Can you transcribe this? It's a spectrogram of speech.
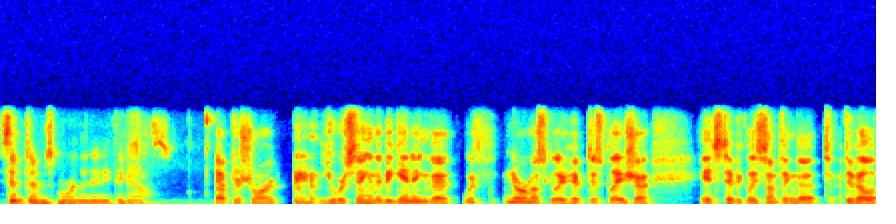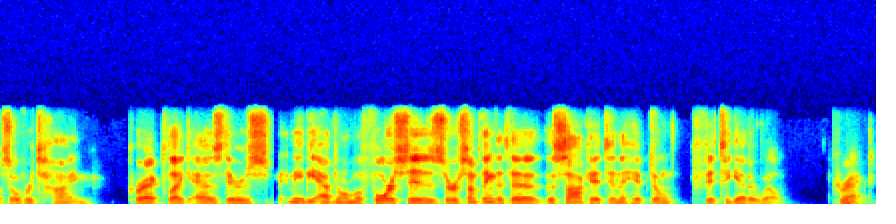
symptoms more than anything else. Dr. Shore, you were saying in the beginning that with neuromuscular hip dysplasia, it's typically something that develops over time, correct? Like as there's maybe abnormal forces or something that the, the socket and the hip don't fit together well. Correct.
